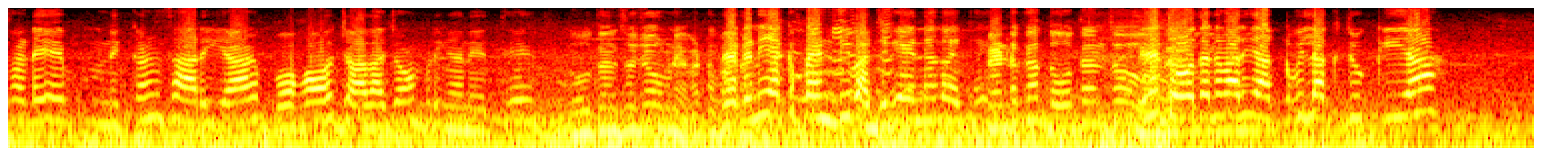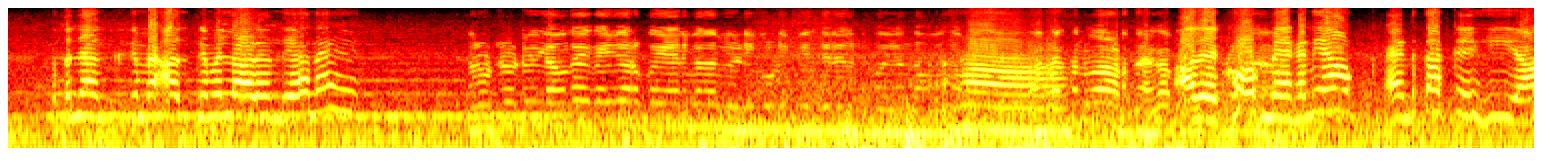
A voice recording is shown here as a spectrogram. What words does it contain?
ਸਾਡੇ ਨਿਕਲਣ ਸਾਰੀ ਯਾਰ ਬਹੁਤ ਜ਼ਿਆਦਾ ਝੌਂਪੜੀਆਂ ਨੇ ਇੱਥੇ। 2-300 ਝੋਪਣੇ ਘੱਟ ਇੱਕ ਪਿੰਡ ਹੀ ਵੱਜ ਗਿਆ ਇਹਨਾਂ ਦਾ ਇੱਥੇ। ਪਿੰਡ ਕਾ 2-300 ਹੋ ਇਹ ਦੋ ਤਿੰਨ ਵਾਰੀ ਅੱਗ ਵੀ ਲੱਗ ਚੁੱਕੀ ਆ। ਪਤਾ ਨਹੀਂ ਅੱਗ ਕਿਵੇਂ ਅੱਗ ਕਿਵੇਂ ਲਾ ਲੈਂਦੇ ਆ ਨਾ ਇਹ। ਰੋਟੀ ਰੋਟੀ ਲਾਉਂਦੇ ਕਈ ਵਾਰ ਕੋਈ ਨਹੀਂ ਪਤਾ ਬੀੜੀ ਬੂੜੀ ਪੀਂਦੇ ਨੇ ਹੋ ਜਾਂਦਾ। ਹੋਵੇ ਹਾਂ। ਸਾਰਾ ਸਲਵਾੜ ਦਾ ਹੈਗਾ ਆ ਦੇਖੋ ਮੈਂ ਕਹਿੰਦੀ ਆ ਐਂਡ ਤੱਕ ਇਹੀ ਆ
